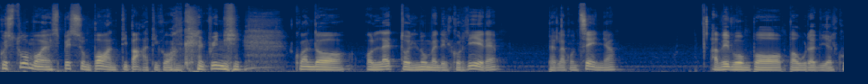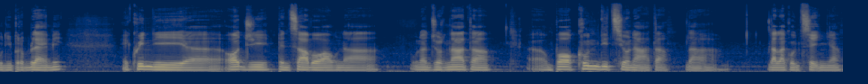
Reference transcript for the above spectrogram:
Quest'uomo è spesso un po' antipatico anche, quindi quando ho letto il nome del corriere per la consegna avevo un po' paura di alcuni problemi e quindi eh, oggi pensavo a una, una giornata eh, un po' condizionata da, dalla consegna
